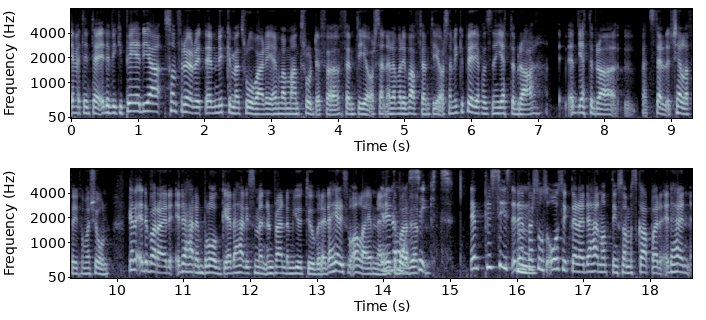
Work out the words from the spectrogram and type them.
jag vet inte, är det Wikipedia, som för övrigt är mycket mer trovärdig än vad man trodde för 50 år sedan, eller vad det var för 50 år sedan. Wikipedia är faktiskt en jättebra, ett jättebra ställe, källa för information. Eller är det bara, är det, är det här en blogg, är det här liksom en, en random youtuber, är det här liksom alla ämnen? Är det inte en bara, åsikt? Ja, precis, är det en persons åsikt eller är det här någonting som skapar, är det, här en,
